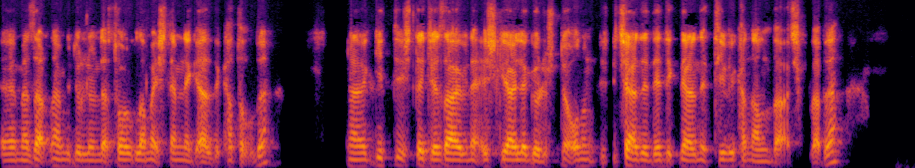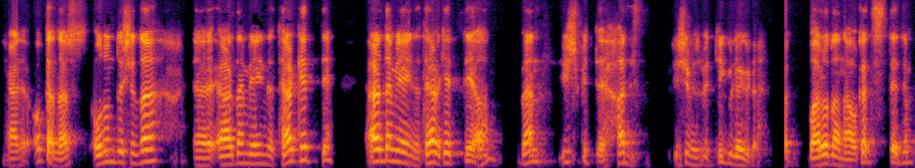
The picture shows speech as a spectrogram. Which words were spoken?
e, mezarlık müdürlüğünde sorgulama işlemine geldi, katıldı. E, gitti işte cezaevine eşkıya ile görüştü. Onun içeride dediklerini TV kanalında açıkladı. Yani o kadar. Onun dışında e, Erdem yayını terk etti. Erdem yayını terk ettiği an ben iş bitti. Hadi işimiz bitti güle güle. Barodan avukat istedim.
